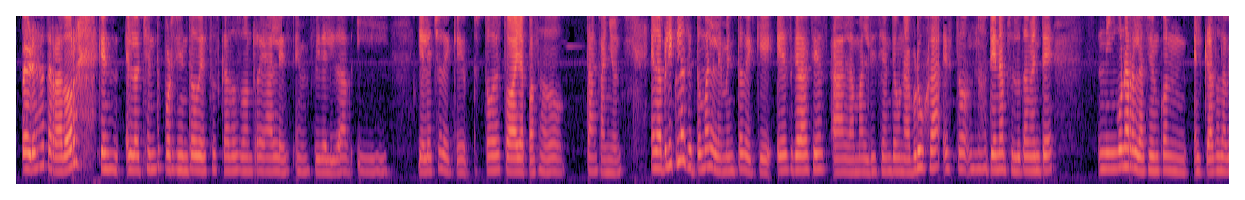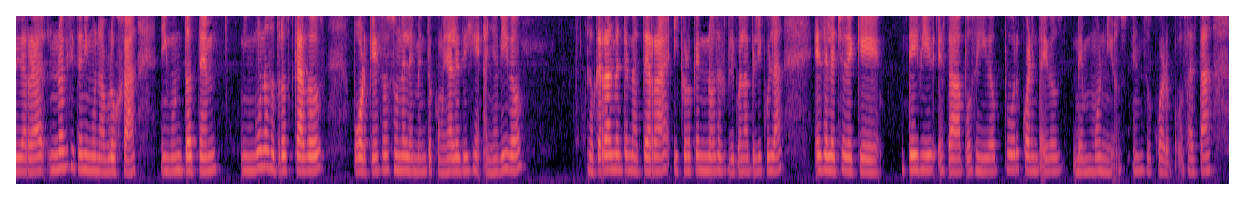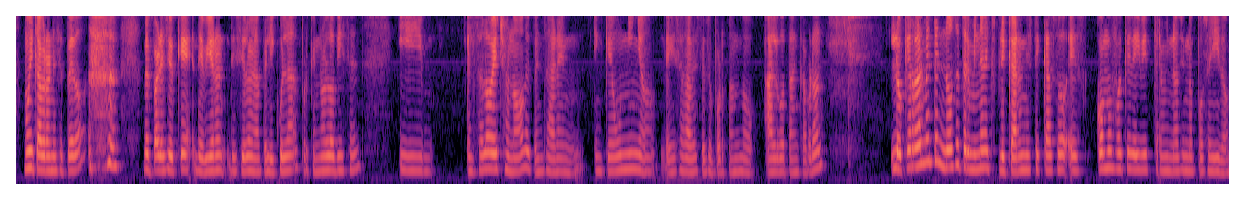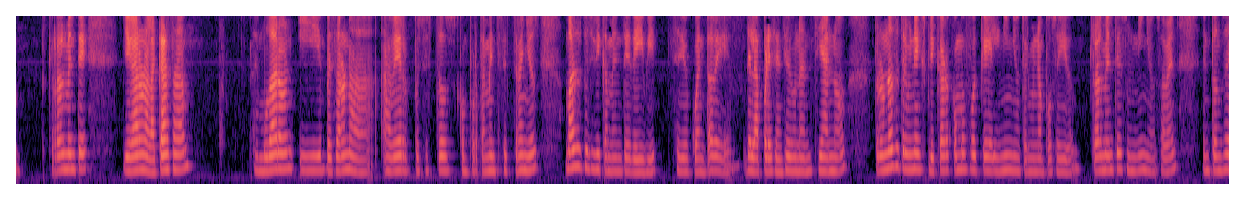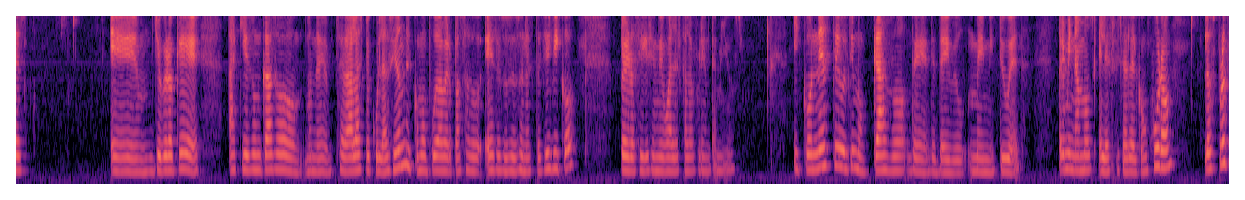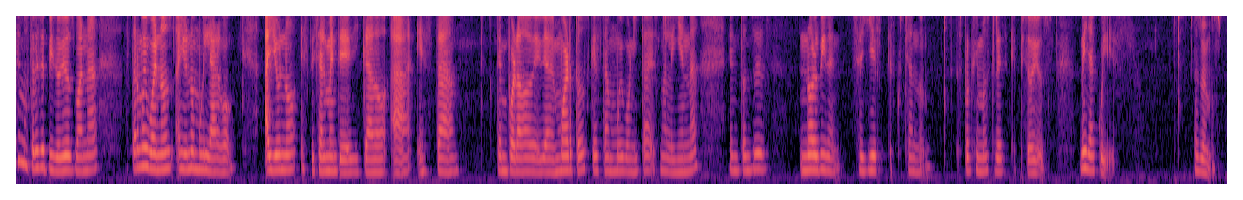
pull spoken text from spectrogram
Pero es aterrador que el 80% de estos casos son reales en fidelidad y, el hecho de que pues, todo esto haya pasado tan cañón. En la película se toma el elemento de que es gracias a la maldición de una bruja. Esto no tiene absolutamente ninguna relación con el caso en la vida real. No existe ninguna bruja, ningún tótem, ningunos otros casos, porque eso es un elemento, como ya les dije, añadido. Lo que realmente me aterra, y creo que no se explicó en la película, es el hecho de que David estaba poseído por 42 demonios en su cuerpo. O sea, está muy cabrón ese pedo. me pareció que debieron decirlo en la película porque no lo dicen. Y el solo hecho, ¿no? De pensar en, en que un niño de esa edad esté soportando algo tan cabrón. Lo que realmente no se termina de explicar en este caso es cómo fue que David terminó siendo poseído. Porque realmente llegaron a la casa, se mudaron y empezaron a, a, ver pues estos comportamientos extraños. Más específicamente David se dio cuenta de, de la presencia de un anciano, pero no se termina de explicar cómo fue que el niño terminó poseído. Realmente es un niño, ¿saben? Entonces, eh, yo creo que aquí es un caso donde se da la especulación de cómo pudo haber pasado ese suceso en específico, pero sigue siendo igual escalofriante, amigos. Y con este último caso de The Devil Made Me Do It, terminamos el especial del conjuro. Los próximos tres episodios van a estar muy buenos. Hay uno muy largo. Hay uno especialmente dedicado a esta temporada de Día de Muertos, que está muy bonita, es una leyenda. Entonces, no olviden seguir escuchando los próximos tres episodios de Yakulis. Nos vemos.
